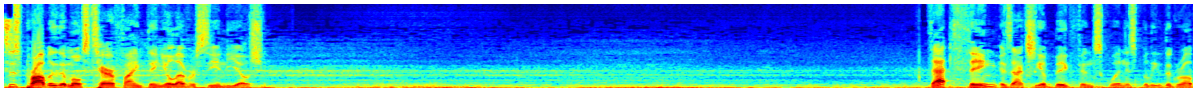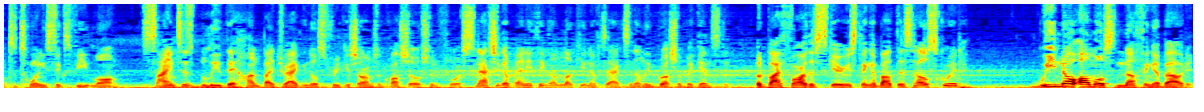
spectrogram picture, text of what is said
This is probably the most terrifying thing you'll ever see in the ocean. That thing is actually a big fin squid and is believed to grow up to 26 feet long. Scientists believe they hunt by dragging those freakish arms across the ocean floor, snatching up anything unlucky enough to accidentally brush up against it. But by far the scariest thing about this hell squid we know almost nothing about it.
